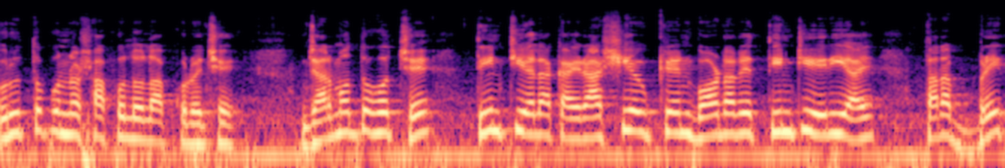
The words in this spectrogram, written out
গুরুত্বপূর্ণ সাফল্য লাভ করেছে। যার মধ্যে হচ্ছে, তিনটি এলাকায় রাশিয়া ইউক্রেন বর্ডারের তিনটি এরিয়ায় তারা ব্রেক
